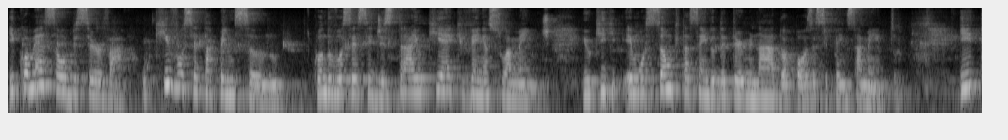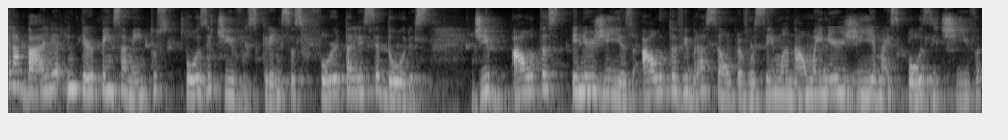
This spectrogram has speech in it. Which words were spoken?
e começa a observar o que você está pensando. Quando você se distrai, o que é que vem à sua mente? e o que emoção que está sendo determinado após esse pensamento. E trabalha em ter pensamentos positivos, crenças fortalecedoras, de altas energias, alta vibração, para você emanar uma energia mais positiva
